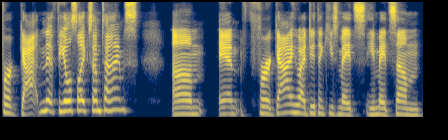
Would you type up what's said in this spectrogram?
forgotten. It feels like sometimes, um, and for a guy who I do think he's made he made some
